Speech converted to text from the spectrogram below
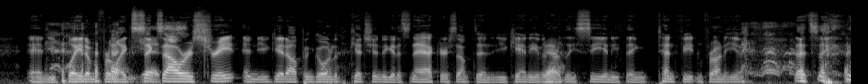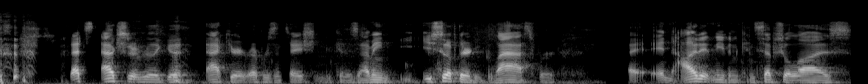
and you played them for like six yes. hours straight, and you get up and go into the kitchen to get a snack or something, and you can't even yeah. hardly see anything ten feet in front of you. That's that's actually a really good, accurate representation because I mean, you sit up there to glass for, and I didn't even conceptualize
